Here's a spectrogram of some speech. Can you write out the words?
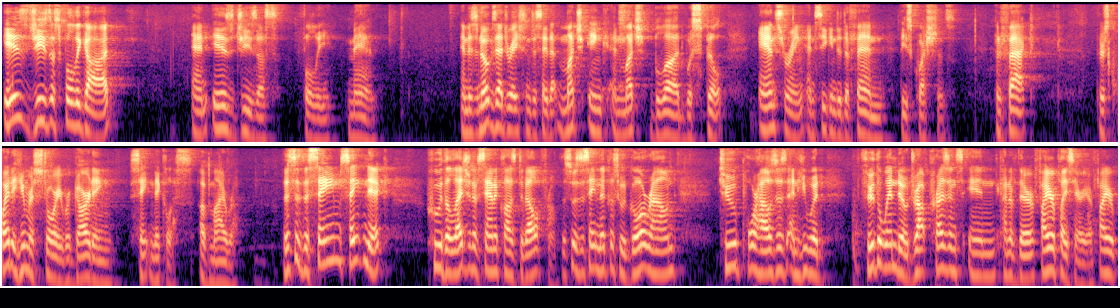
Is Jesus fully God? And is Jesus fully man? And it's no exaggeration to say that much ink and much blood was spilt answering and seeking to defend these questions. In fact, there's quite a humorous story regarding St. Nicholas of Myra. This is the same St. Nick who the legend of Santa Claus developed from. This was the St. Nicholas who would go around to poor houses and he would through the window drop presents in kind of their fireplace area, fire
